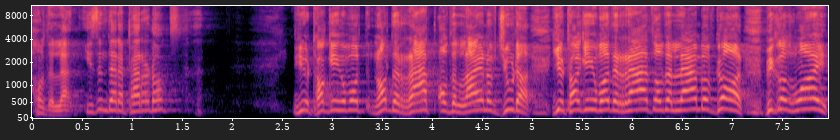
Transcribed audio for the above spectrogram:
of the Lamb. Isn't that a paradox? You're talking about not the wrath of the Lion of Judah. You're talking about the wrath of the Lamb of God. Because why?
